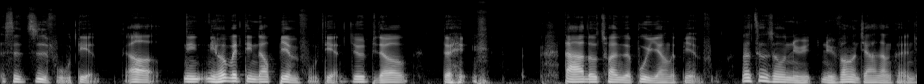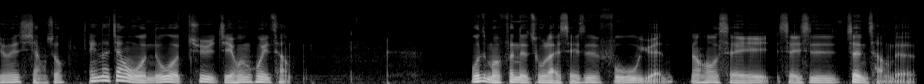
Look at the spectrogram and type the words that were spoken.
是制服店啊？你你会不会订到便服店？就是比较对，大家都穿着不一样的便服。”那这个时候女，女方的家长可能就会想说：“哎、那这样我如果去结婚会场，我怎么分得出来谁是服务员，然后谁谁是正常的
